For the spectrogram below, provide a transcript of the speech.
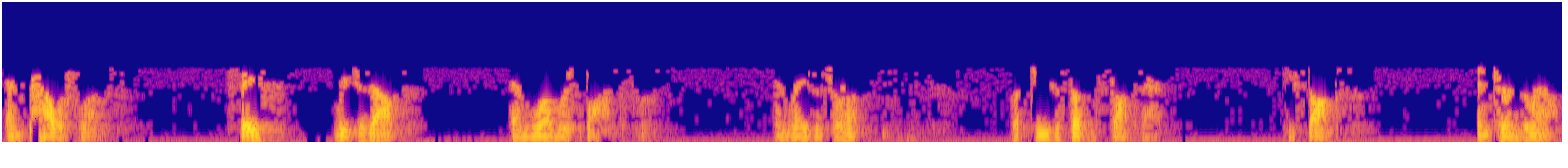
And power flows. Faith reaches out and love responds and raises her up. But Jesus doesn't stop there. He stops and turns around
